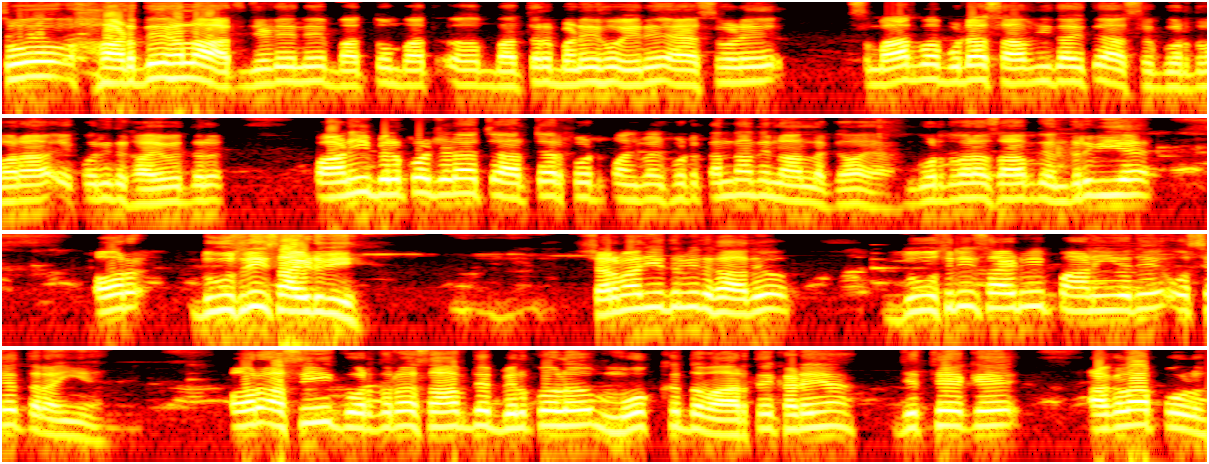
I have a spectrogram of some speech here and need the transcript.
ਸੋ ਹੜ੍ਹ ਦੇ ਹਾਲਾਤ ਜਿਹੜੇ ਨੇ ਵੱਧ ਤੋਂ ਵੱਧ ਅ, ਬਣੇ ਹੋਏ ਨੇ। ਇਸ ਵੇਲੇ ਸਮਾਧ ਬਾਬਾ ਬੁੱਢਾ ਸਾਹਿਬ ਜੀ ਦਾ ਇਤਿਹਾਸਕ ਗੁਰਦੁਆਰਾ ਇੱਕ ਵਾਰੀ ਦਿਖਾਇਓ ਇੱਧਰ। ਪਾਣੀ ਬਿਲਕੁਲ ਜਿਹੜਾ 4-4 ਫੁੱਟ 5-5 ਫੁੱਟ ਕੰਧਾਂ ਦੇ ਨਾਲ ਲੱਗਾ ਹੋਇਆ। ਗੁਰਦੁਆਰਾ ਸਾਹਿਬ ਦੇ ਅੰਦਰ ਵੀ ਹੈ ਔਰ ਦੂਸਰੀ ਸਾਈਡ ਵੀ। ਸ਼ਰਮਾ ਜੀ ਇੱਧਰ ਵੀ ਦਿਖਾ ਦਿਓ। ਦੂਸਰੀ ਸਾਈਡ ਵੀ ਪਾਣੀ ਅਜੇ ਉਸੇ ਤਰ੍ਹਾਂ ਹੀ ਹੈ। ਔਰ ਅਸੀਂ ਗੁਰਦੁਆਰਾ ਸਾਹਿਬ ਦੇ ਬਿਲਕੁਲ ਮੁੱਖ ਦੀਵਾਰ ਤੇ ਖੜੇ ਆ ਜਿੱਥੇ ਕਿ ਅਗਲਾ ਪੁਲ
